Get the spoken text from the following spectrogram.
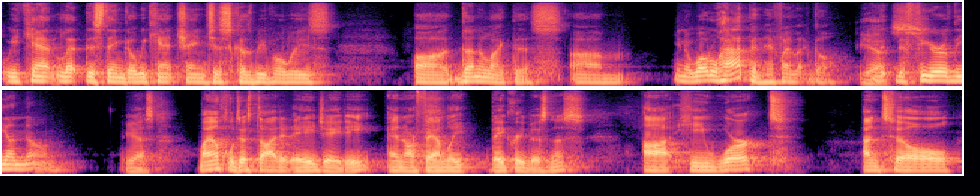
We can't let this thing go. We can't change this because we've always uh, done it like this. Um, you know, what will happen if I let go? The- Yes. The, fear of the unknown. Yes. My uncle just died at age 80 and our family bakery business. Uh, he worked until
